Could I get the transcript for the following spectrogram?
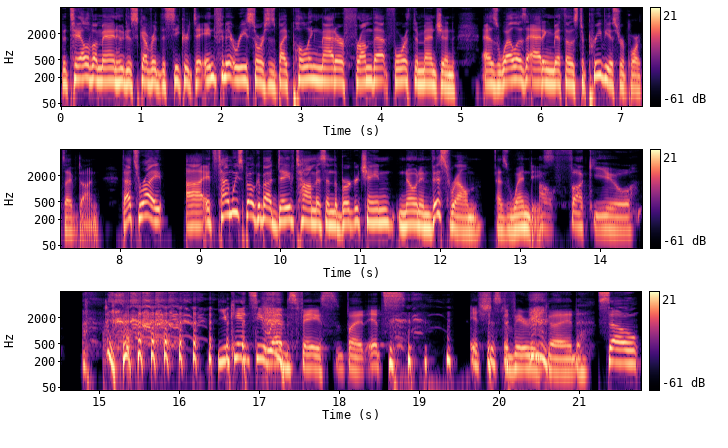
the tale of a man who discovered the secret to infinite resources by pulling matter from that fourth dimension, as well as adding mythos to previous reports I've done. That's right. Uh, it's time we spoke about Dave Thomas and the burger chain known in this realm as Wendy's. Oh, fuck you. you can't see Reb's face, but it's it's just very good. So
